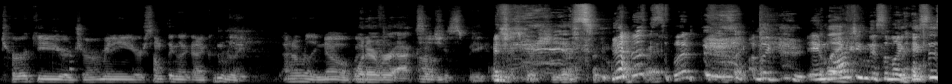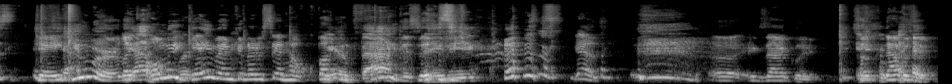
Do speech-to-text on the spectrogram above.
Turkey or Germany or something like that. I couldn't really. I don't really know. but- Whatever accent Um, she's speaking is just where she is. Yes, Right. but like- I'm like, in like- watching this, I'm like, this is gay Yeah. humor. Like, Yeah, only gay men can understand how fucking We're funny back, this is. yes, uh, exactly. So that was it.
